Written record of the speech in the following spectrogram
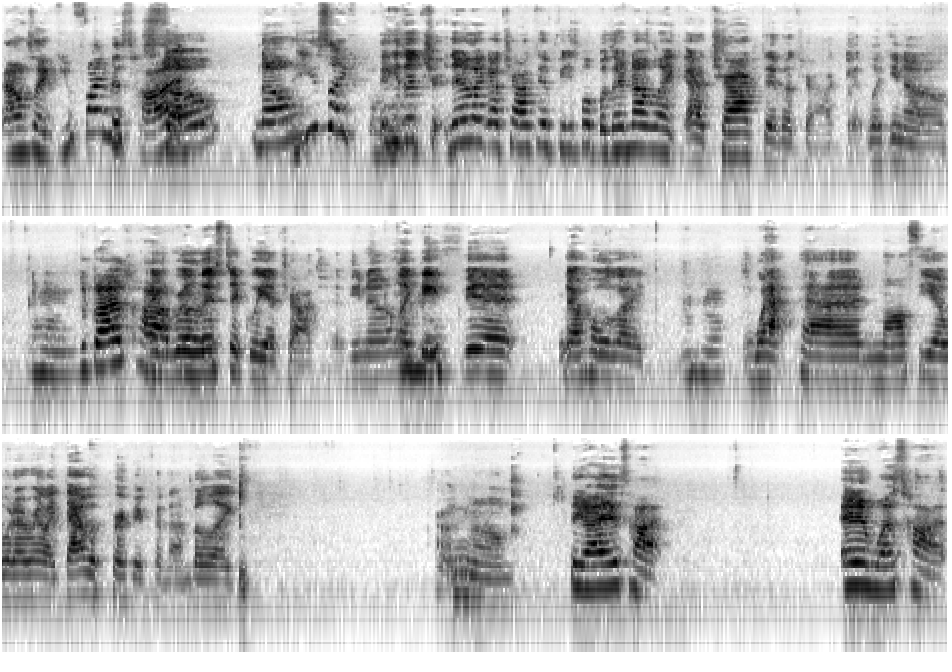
And I was like, you find this hot? So no, He's like, he's attr they're like attractive people, but they're not like attractive attractive. Like you know, Mhm. the guy's hot. like realistically attractive. You know, like they fit the whole like Mhm. Wattpad, Mafia, whatever, like that was perfect for them. But like, I don't know. The guy is hot, and it was hot,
